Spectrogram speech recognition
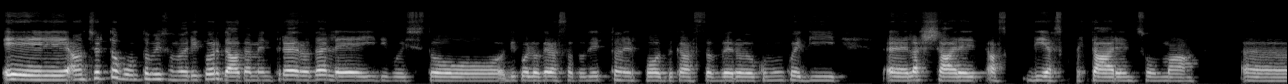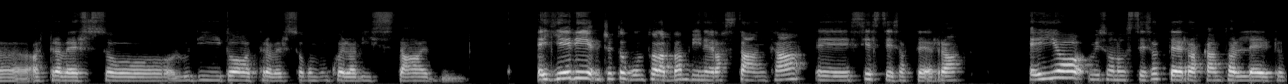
e a un certo punto mi sono ricordata mentre ero da lei di questo, di quello che era stato detto nel podcast, ovvero comunque di eh, lasciare, as- di ascoltare, insomma, eh, attraverso l'udito, attraverso comunque la vista. E ieri a un certo punto la bambina era stanca e si è stesa a terra. E io mi sono stesa a terra accanto a lei, che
